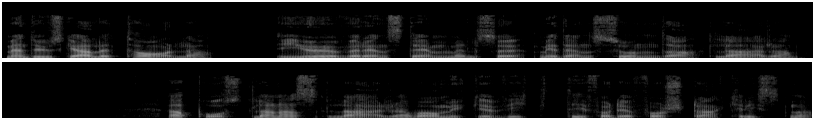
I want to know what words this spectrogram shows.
Men du skall tala i överensstämmelse med den sunda läran Apostlarnas lära var mycket viktig för de första kristna.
